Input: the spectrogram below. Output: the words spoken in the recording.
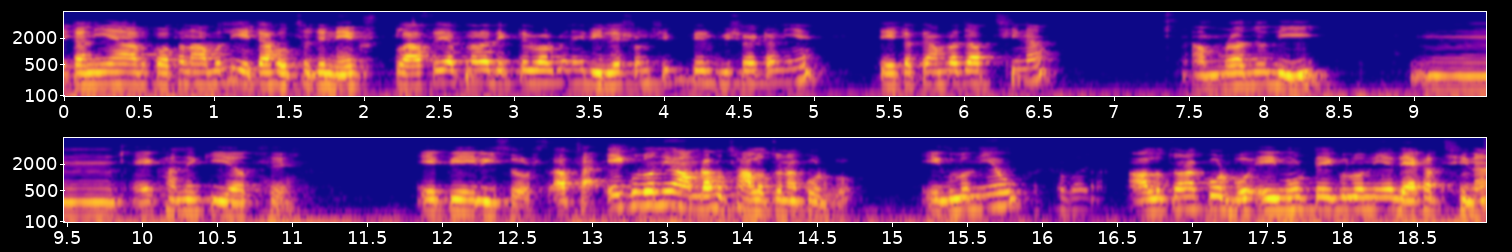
এটা নিয়ে আর কথা না বলি এটা হচ্ছে যে নেক্সট ক্লাসে আপনারা দেখতে পারবেন এই রিলেশনশিপের বিষয়টা নিয়ে। তো এটাতে আমরা যাচ্ছি না। আমরা যদি এখানে কি আছে? এপিআই রিসোর্স আচ্ছা এগুলো নিয়েও আমরা হচ্ছে আলোচনা করব। এগুলো নিয়েও আলোচনা করব। এই মুহূর্তে এগুলো নিয়ে দেখাচ্ছি না।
